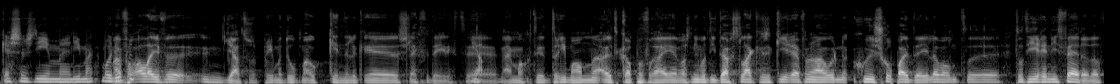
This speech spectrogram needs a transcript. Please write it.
Kerstens die hem, eh, die maakt. Mooi Maar vooral even, een- ja, het was een prima doel, maar ook kinderlijk eh, slecht verdedigd. Eh. Hij mocht eh, drie man uitkappen vrij en er was niemand die dacht, laat ik eens een keer even nou een goede schop uitdelen, want eh, tot hier en niet verder. Dat,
